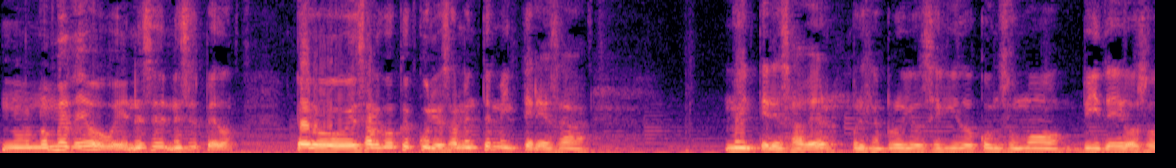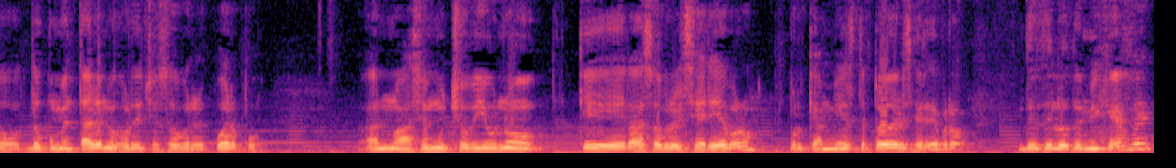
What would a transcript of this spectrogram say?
no, no me veo, güey, en ese, en ese pedo. Pero es algo que curiosamente me interesa, me interesa ver. Por ejemplo, yo seguido consumo videos o documentales, mejor dicho, sobre el cuerpo. Ah, No hace mucho vi uno que era sobre el cerebro, porque a mí este pedo del cerebro, desde lo de mi jefe,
